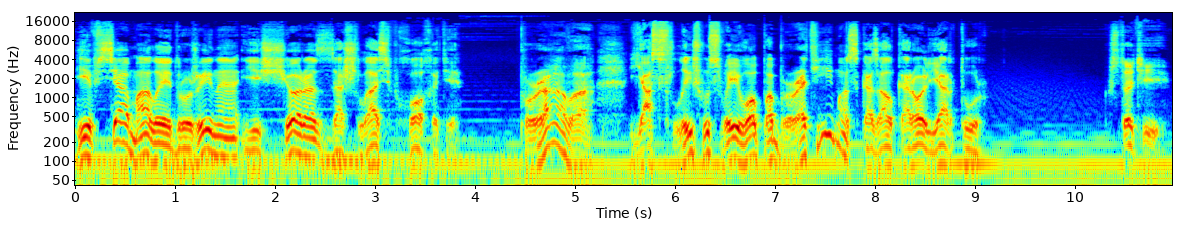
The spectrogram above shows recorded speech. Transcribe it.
И вся малая дружина еще раз зашлась в хохоте. Право, я слышу своего побратима», — сказал король Яртур. «Кстати», —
